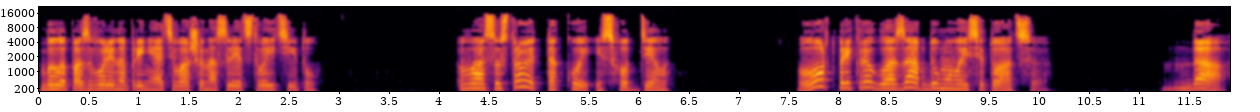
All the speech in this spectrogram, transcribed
было позволено принять ваше наследство и титул. Вас устроит такой исход дела? Лорд прикрыл глаза, обдумывая ситуацию. «Да,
